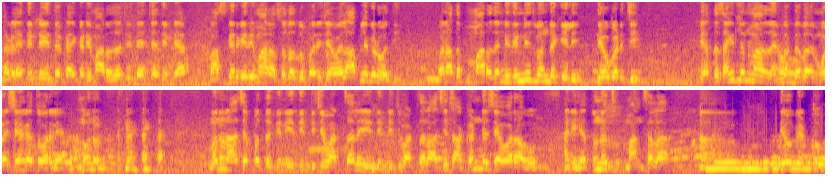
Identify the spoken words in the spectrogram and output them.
सगळ्या दिंड्या इथं काहीकडे महाराजाची त्यांच्या दिंड्या. भास्करगिरी महाराज सुद्धा दुपारी जेवायला आपल्याकडे होती. पण आता महाराजांनी दिंडीच बंद केली देवगडची. ते आता सांगितलं ना महाराजांनी फक्त मुळे शेंगा चोरल्या म्हणून. म्हणून अशा पद्धतीने ही दिंडीची वाटचाल आहे. ही दिंडीची वाटचाल अशीच अखंड सेवा राहो आणि ह्यातूनच माणसाला देव भेटतो.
